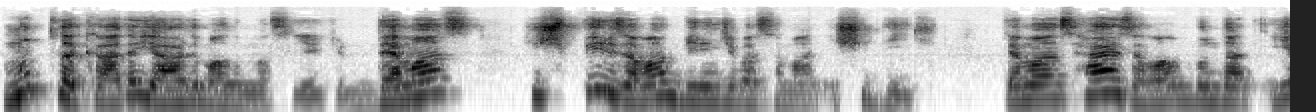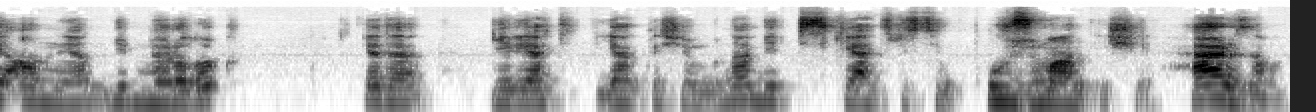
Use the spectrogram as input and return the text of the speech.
Mutlaka da yardım alınması gerekir. Demans hiçbir zaman birinci basamağın işi değil. Demans her zaman bundan iyi anlayan bir nörolog ya da geriatrik yaklaşım bundan bir psikiyatristin uzman işi. Her zaman.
